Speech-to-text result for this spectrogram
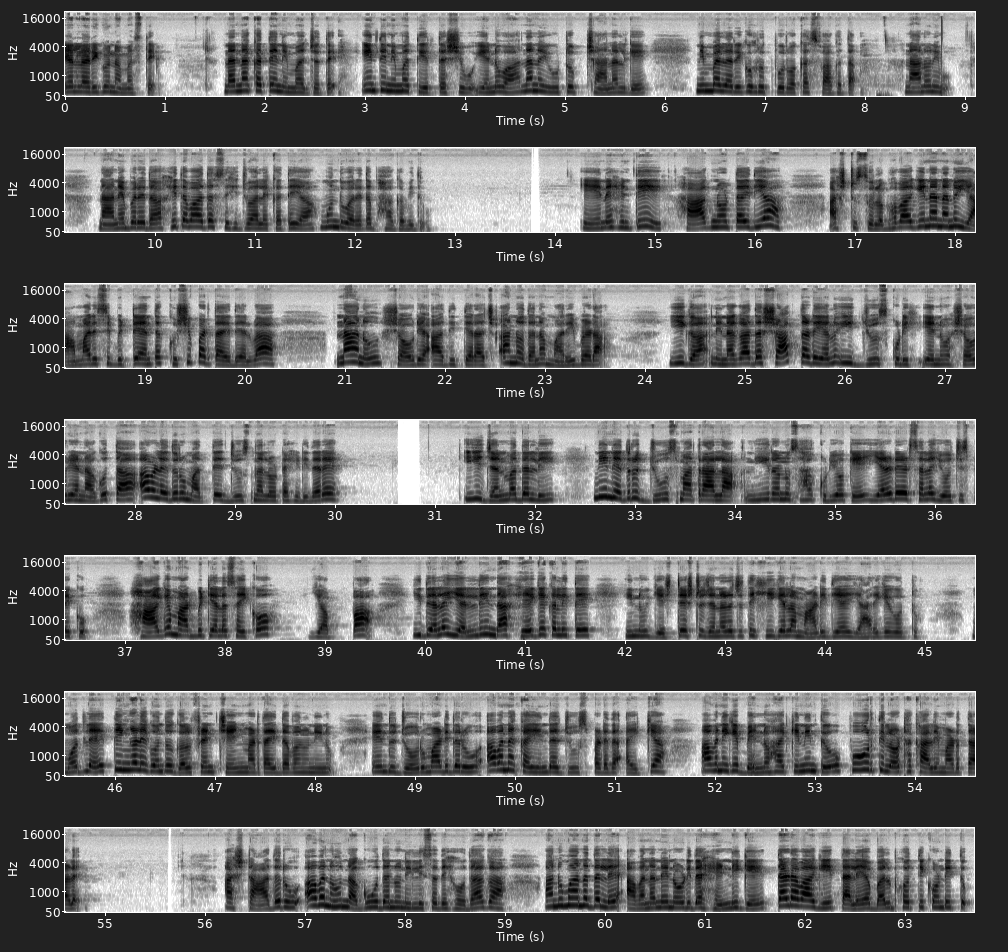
ಎಲ್ಲರಿಗೂ ನಮಸ್ತೆ. ನನ್ನ ಕತೆ ನಿಮ್ಮ ಜೊತೆ. ಇಂತಿ ನಿಮ್ಮ ತೀರ್ಥಶಿವು ಎನ್ನುವ ನನ್ನ ಯೂಟ್ಯೂಬ್ ಚಾನಲ್ಗೆ ನಿಮ್ಮೆಲ್ಲರಿಗೂ ಹೃತ್ಪೂರ್ವಕ ಸ್ವಾಗತ. ನಾನು ನೀವು. ನಾನೇ ಬರೆದ ಹಿತವಾದ ಸಿಹಿಜ್ವಾಲೆ ಕಥೆಯ ಮುಂದುವರೆದ ಭಾಗವಿದು. ಏನೇ ಹೆಂಡತಿ, ಹಾಗೆ ನೋಡ್ತಾ ಇದೆಯಾ ಅಷ್ಟು ಸುಲಭವಾಗಿ ನಾನು ಯಾಮಾರಿಸಿ ಬಿಟ್ಟೆ ಅಂತ ಖುಷಿ ಪಡ್ತಾ ಇದೆ ಅಲ್ವಾ ನಾನು ಶೌರ್ಯ ಆದಿತ್ಯರಾಜ್ ಅನ್ನೋದನ್ನು ಮರಿಬೇಡ. ಈಗ ನಿನಗಾದ ಶಾಕ್ ತಡೆಯಲು ಈ ಜ್ಯೂಸ್ ಕುಡಿ ಎನ್ನುವ ಶೌರ್ಯನಾಗುತ್ತಾ ಅವಳೆದುರು ಮತ್ತೆ ಜ್ಯೂಸ್ನ ಲೋಟ ಹಿಡಿದರೆ. ಈ ಜನ್ಮದಲ್ಲಿ ನೀನೆದುರು ಜ್ಯೂಸ್ ಮಾತ್ರ ಅಲ್ಲ, ನೀರನ್ನು ಸಹ ಕುಡಿಯೋಕೆ ಎರಡೆರಡು ಸಲ ಯೋಚಿಸಬೇಕು. ಹಾಗೆ ಮಾಡಿಬಿಟ್ಟಿಯಲ್ಲ ಸೈಕೋ? ಯಪ್ಪ, ಇದೆಲ್ಲ ಎಲ್ಲಿಂದ, ಹೇಗೆ ಕಲಿತೆ? ಇನ್ನು ಎಷ್ಟೆಷ್ಟು ಜನರ ಜೊತೆ ಹೀಗೆಲ್ಲ ಮಾಡಿದೆಯಾ ಯಾರಿಗೆ ಗೊತ್ತು? ಮೊದಲೇ ತಿಂಗಳಿಗೊಂದು ಗರ್ಲ್ಫ್ರೆಂಡ್ ಚೇಂಜ್ ಮಾಡ್ತಾ ಇದ್ದವನು ನೀನು ಎಂದು ಜೋರು ಮಾಡಿದರೂ ಅವನ ಕೈಯಿಂದ ಜ್ಯೂಸ್ ಪಡೆದ ಐಕ್ಯ ಅವನಿಗೆ ಬೆನ್ನು ಹಾಕಿ ನಿಂತು ಪೂರ್ತಿ ಲೋಟ ಖಾಲಿ ಮಾಡುತ್ತಾಳೆ. ಅಷ್ಟಾದರೂ ಅವನು ನಗುವುದನ್ನು ನಿಲ್ಲಿಸದೆ ಹೋದಾಗ ಅನುಮಾನದಲ್ಲೇ ಅವನನ್ನೇ ನೋಡಿದ ಹೆಣ್ಣಿಗೆ ತಡವಾಗಿ ತಲೆಯ ಬಲ್ಬ್ ಹೊತ್ತಿಕೊಂಡಿತ್ತು.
